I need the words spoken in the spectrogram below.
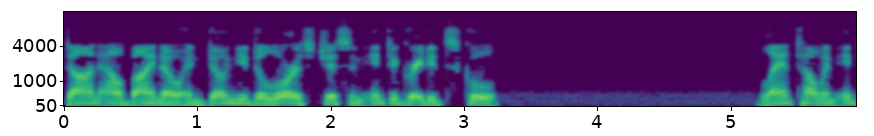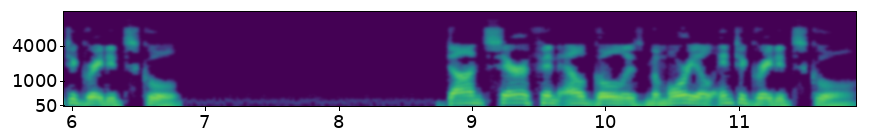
Don Albino and Doña Dolores Gison Integrated School Lantawan Integrated School Don Serafin L. Golas Memorial Integrated School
